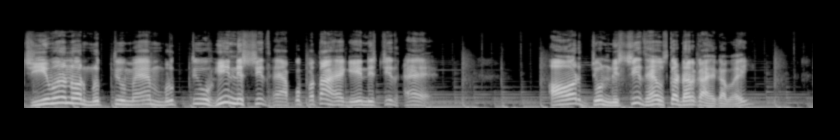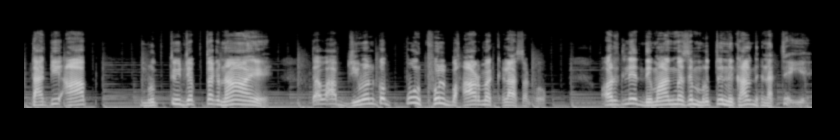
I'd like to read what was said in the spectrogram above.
जीवन और मृत्यु में मृत्यु ही निश्चित है, आपको पता है कि ये निश्चित है। और जो निश्चित है, उसका डर काहे का भाई? ताकि आप मृत्यु जब तक ना आए तब आप जीवन को पूर फुल बहार में खिला सको। और इसलिए दिमाग में से मृत्यु निकाल देना चाहिए।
